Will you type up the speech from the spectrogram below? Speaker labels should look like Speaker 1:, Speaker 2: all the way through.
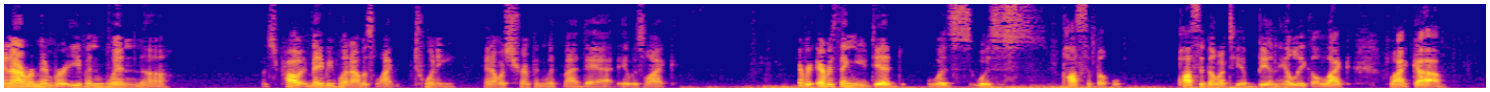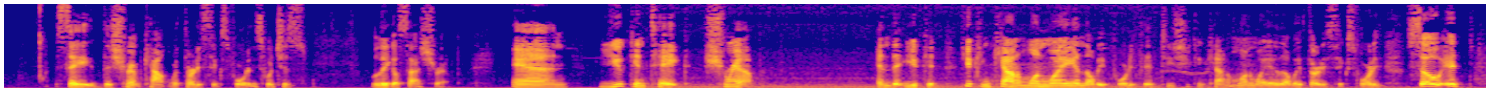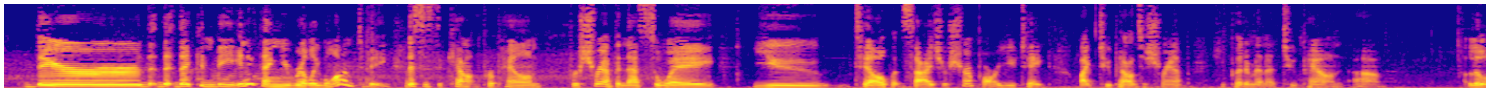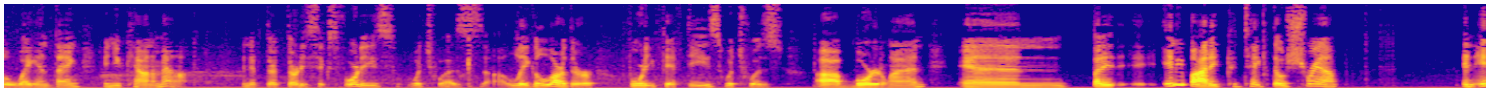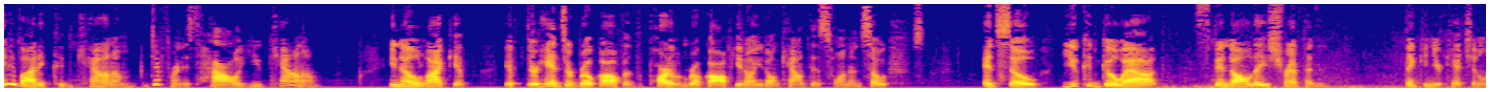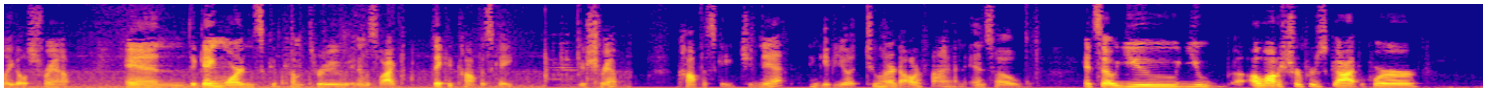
Speaker 1: And I remember even when uh, it was probably maybe when I was like 20 and I was shrimping with my dad. It was like every everything you did was was possible possibility of being illegal. Like like uh, say the shrimp count were 3640s, which is legal size shrimp, and you can take shrimp and that you could you can count them one way and they'll be 40 50s you can count them one way and they'll be 36 40 so it they're they can be anything you really want them to be. This is the count per pound for shrimp and that's the way you tell what size your shrimp are. You take like two pounds of shrimp you put them in a two pound um, little weigh-in thing and you count them out. And if they're 36 40s which was uh, legal or they're 40 50s which was uh, borderline, and but it, anybody could take those shrimp, and anybody could count them different. Is how you count them. You know, like if if their heads are broke off, if part of them broke off, you know, you don't count this one, and so and so you could go out, spend all day shrimping, thinking you're catching illegal shrimp, and the game wardens could come through, and it was like they could confiscate your shrimp, confiscate your net, and give you a two hundred dollar fine. And so, and so you you a lot of shrimpers got where,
